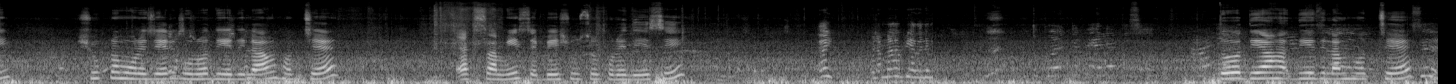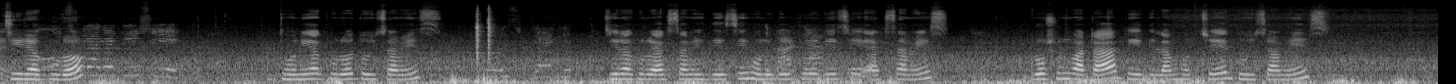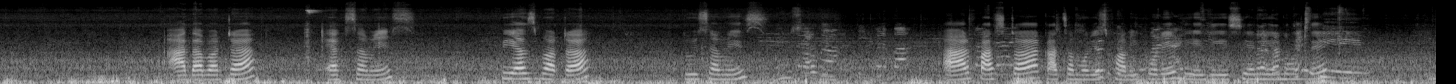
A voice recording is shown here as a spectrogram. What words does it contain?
শুকনো মরিচের গুঁড়ো দিয়ে দিলাম হচ্ছে এক চামচ, বেশ উঁচু করে দিয়েছি। তো দেওয়া দিয়ে দিলাম হচ্ছে জিরা গুঁড়ো, ধনিয়া গুঁড়ো দুই চামচ, জিরা গুঁড়ো এক চামচ দিয়েছি, হলুদের গুঁড়ো দিয়েছি এক চামচ, রসুন বাটা দিয়ে দিলাম হচ্ছে দুই চামচ, আদা বাটা এক চামচ, পেঁয়াজ বাটা দুই চামচ আর পাঁচটা কাঁচামরিচ ফালি করে দিয়ে দিয়েছি আমি এর মধ্যে।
